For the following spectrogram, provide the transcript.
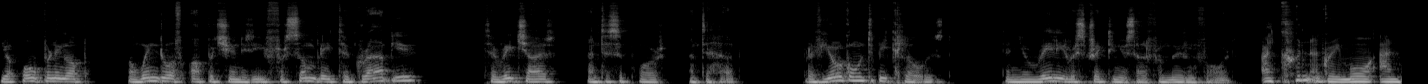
You're opening up a window of opportunity for somebody to grab you, to reach out and to support and to help. But if you're going to be closed, then you're really restricting yourself from moving forward. I couldn't agree more. And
